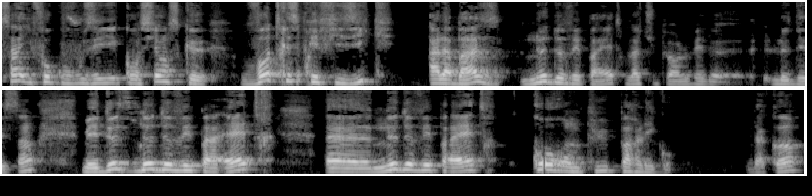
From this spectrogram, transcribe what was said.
ça, il faut que vous ayez conscience que votre esprit physique, à la base, ne devait pas être, là tu peux enlever le, dessin, mais ne devait pas être, euh, ne devait pas être corrompu par l'ego. D'accord?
